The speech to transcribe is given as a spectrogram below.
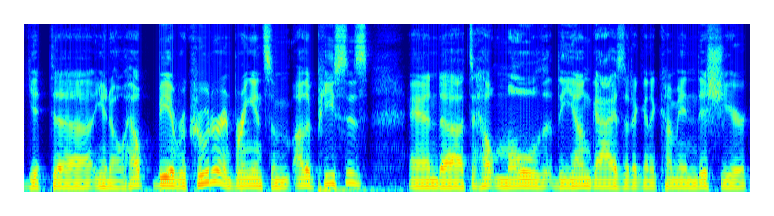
get uh, you know help be a recruiter and bring in some other pieces and uh, to help mold the young guys that are going to come in this year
